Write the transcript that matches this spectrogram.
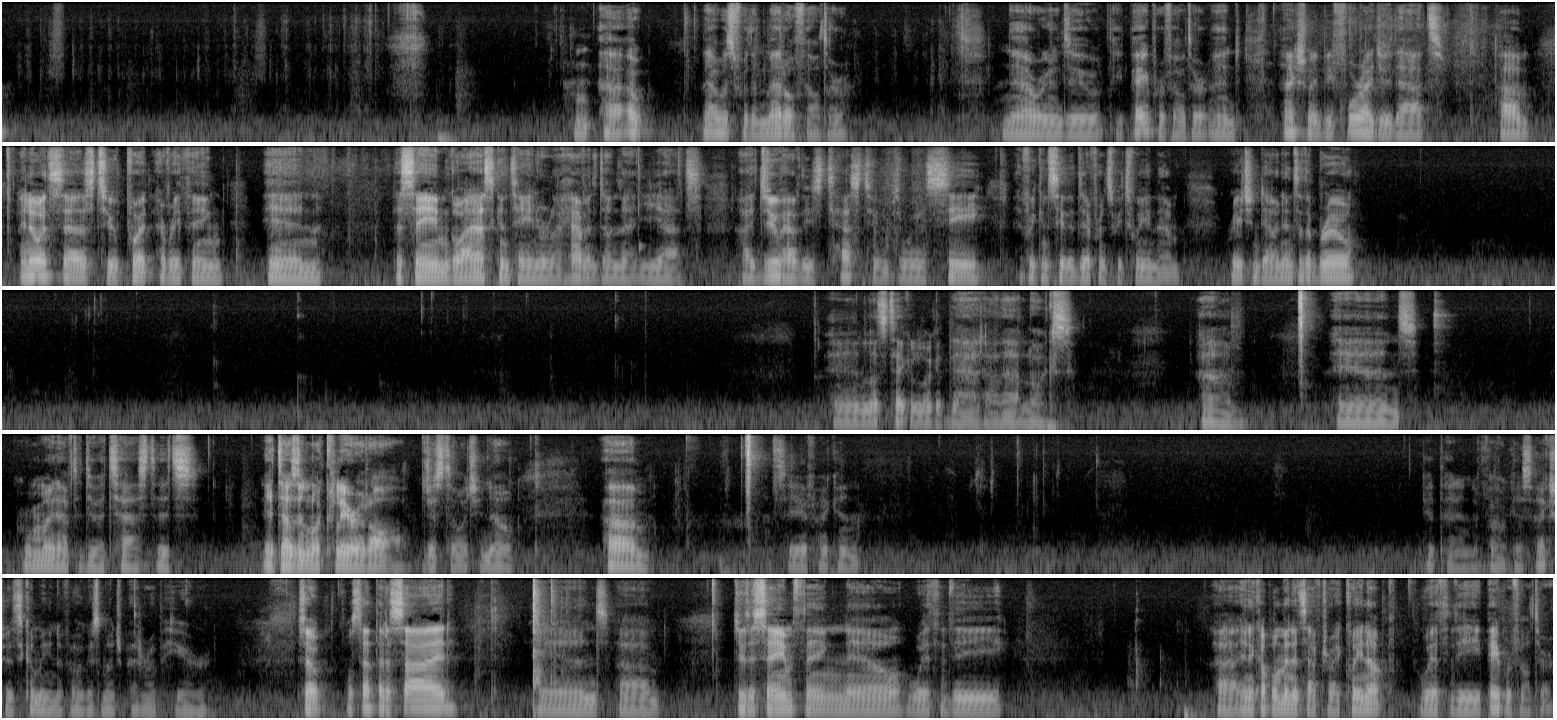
Uh, oh, that was for the metal filter. Now we're going to do the paper filter. And actually, before I do that, um, I know it says to put everything in the same glass container, and I haven't done that yet. I do have these test tubes, and we're going to see if we can see the difference between them. Reaching down into the brew. And let's take a look at that, how that looks. Um, and we might have to do a test. It's it doesn't look clear at all, just to let you know. Um, let's see if I can. Get that into focus. Actually, it's coming into focus much better up here. So we'll set that aside and um, do the same thing now with the, uh, in a couple minutes after I clean up with the paper filter.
